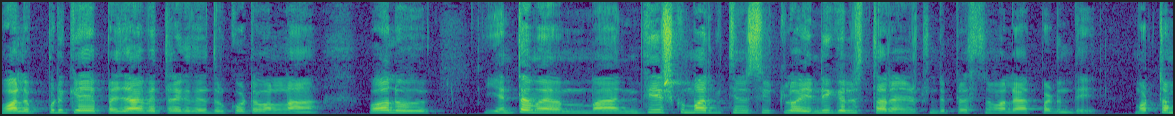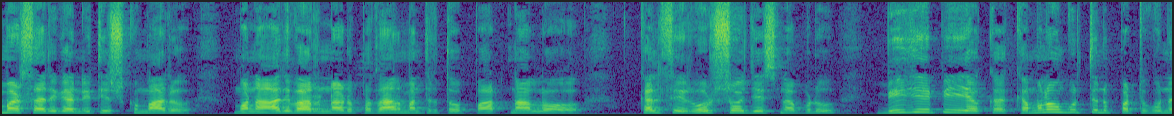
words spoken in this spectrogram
వాళ్ళు ఇప్పటికే ప్రజా వ్యతిరేకత ఎదుర్కోవటం వలన వాళ్ళు ఎంత మా నితీష్ కుమార్కి ఇచ్చిన సీట్లో ఎన్ని గెలుస్తారనేటువంటి ప్రశ్న వాళ్ళు ఏర్పడింది. మొట్టమొదటిసారిగా నితీష్ కుమార్ మన ఆదివారం నాడు ప్రధానమంత్రితో పాట్నాలో కలిసి రోడ్ షో చేసినప్పుడు బీజేపీ యొక్క కమలం గుర్తును పట్టుకున్న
